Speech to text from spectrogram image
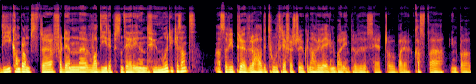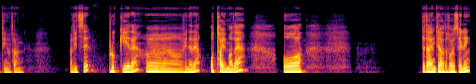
de kan blomstre for den, eh, hva de representerer innen humor, ikke sant? Altså, Vi prøver å ha de to-tre første ukene har vi jo egentlig bare improvisert og bare kasta innpå ting og tang av vitser. Plukke i det og finne det, og time det. Og dette er en teaterforestilling,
